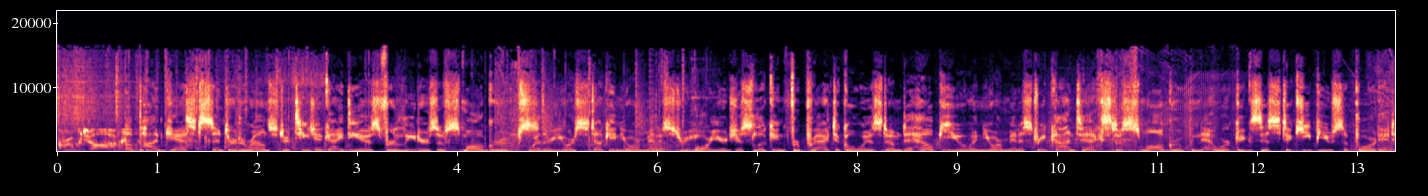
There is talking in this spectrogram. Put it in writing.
Group Talk. a podcast centered around strategic ideas for leaders of small groups. Whether you're stuck in your ministry or you're just looking for practical wisdom to help you in your ministry context, the Small Group Network exists to keep you supported,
